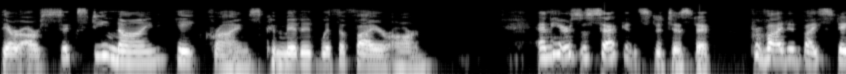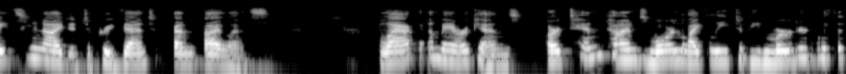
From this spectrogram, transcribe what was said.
there are 69 hate crimes committed with a firearm. And here's a second statistic provided by States United to Prevent Gun Violence. Black Americans are 10 times more likely to be murdered with a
